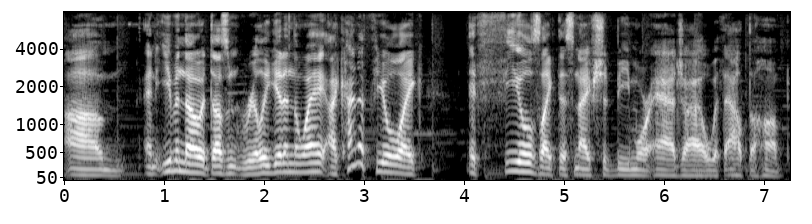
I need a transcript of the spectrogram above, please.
Um, and even though it doesn't really get in the way, I kind of feel like it feels like this knife should be more agile without the hump.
